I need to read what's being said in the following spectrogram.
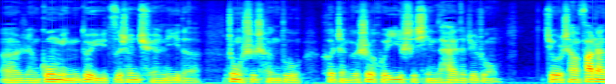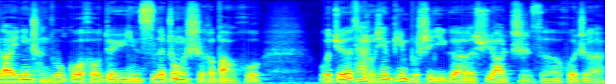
呃，人公民对于自身权利的重视程度和整个社会意识形态的这种，就是像发展到一定程度过后，对于隐私的重视和保护，我觉得它首先并不是一个需要指责或者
